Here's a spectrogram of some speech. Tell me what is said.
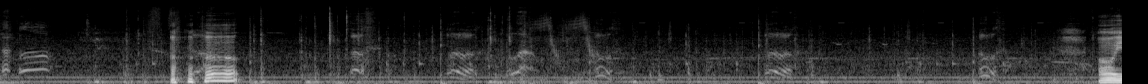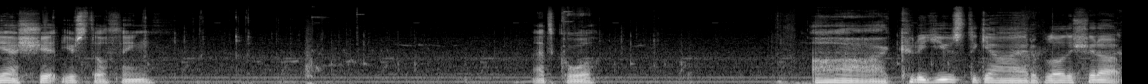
oh yeah, shit, you're still a thing. That's cool. Ah, I could have used the guy to blow the shit up.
